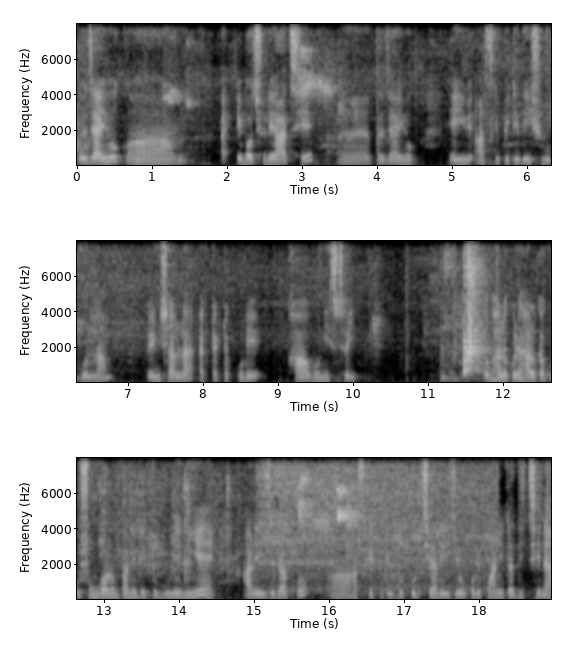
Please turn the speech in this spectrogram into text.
তো যাই হোক এবছরে আছে। তো যাই হোক, এই আজকে পেটে দিয়েই শুরু করলাম। তো ইনশাল্লাহ একটা একটা করে খাওয়াবো নিশ্চয়ই। তো ভালো করে হালকা কুসুম গরম পানি দিয়ে একটু গুলে নিয়ে আর এই যে দেখো আজকে পিঠেগুলো করছি আর এই যে উপরে পানিটা দিচ্ছি না,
